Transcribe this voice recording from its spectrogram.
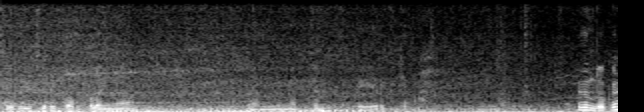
ചെറിയ ചെറിയ കപ്പളങ്ങ തണ്ണിമത്തൻ പേരയ്ക്ക ഇതെന്തോക്കെ?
